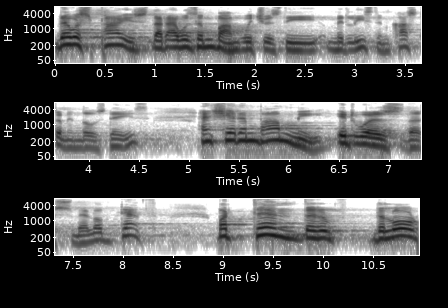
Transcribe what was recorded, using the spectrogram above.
there was spice that I was embalmed, which was the Middle Eastern custom in those days, and she had embalmed me. It was the smell of death. But then the, the Lord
